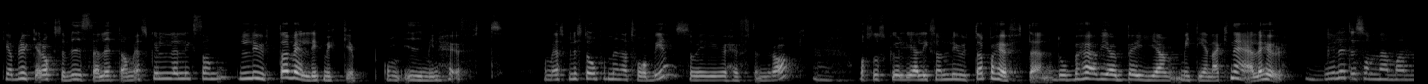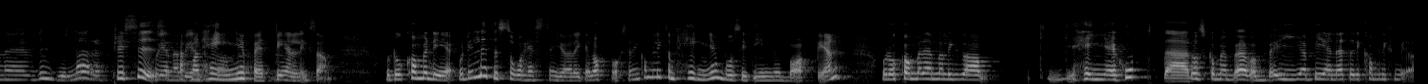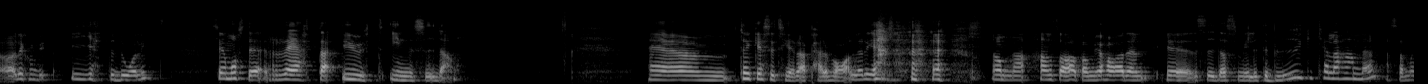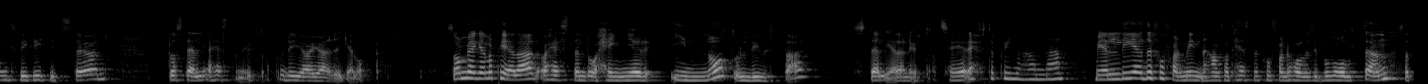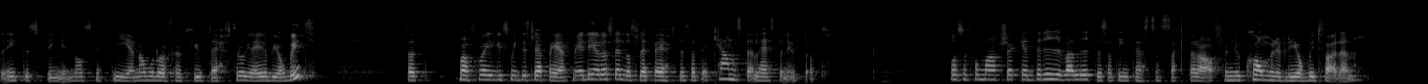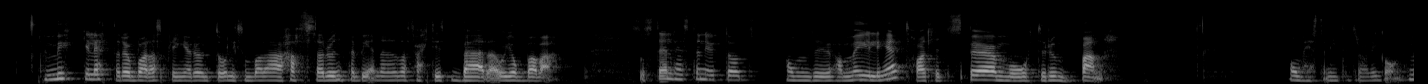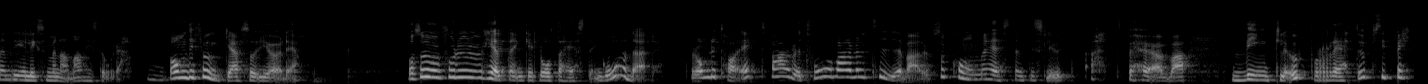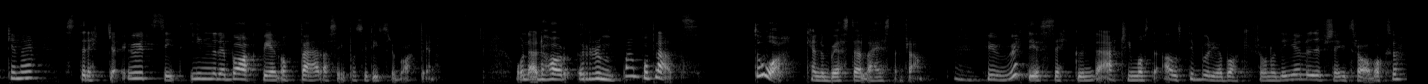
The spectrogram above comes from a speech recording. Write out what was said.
jag brukar också visa lite om jag skulle liksom luta väldigt mycket om, i min höft. Om jag skulle stå på mina två ben så är ju höften rak. Och så skulle jag liksom luta på höften, då behöver jag böja mitt ena knä, eller hur? Det är lite som när man eh, vilar. Precis, På ena att man benet och hänger på ett ben liksom. Och då kommer det, och det är lite så hästen gör i galopp också, den kommer liksom hänga på sitt inre bakben. Och då kommer den att liksom hänga ihop där och så kommer jag behöva böja benet och det kommer liksom, ja, det kommer bli jättedåligt. Så jag måste räta ut insidan. Ehm, tänker jag citera Per Wahlöö igen. Om, han sa att om jag har en eh, sida som är lite blyg, kallar han den, alltså man inte fick riktigt stöd, då ställer jag hästen utåt och det gör jag i galopp. Så om jag galopperar och hästen då hänger inåt och lutar, så ställer jag den utåt. Så jag ger efter på innerhanden, men jag leder fortfarande med innerhand så att hästen fortfarande håller sig på volten så att den inte springer någon snett igenom och då får jag skjuta efter och grejer, det blir jobbigt. Så att man får liksom inte släppa helt, men jag leder ändå släppa efter så att jag kan ställa hästen utåt. Och så får man försöka driva lite så att inte hästen saktar av, för nu kommer det bli jobbigt för den. Mycket lättare att bara springa runt och liksom bara hafsa runt med benen än att faktiskt bära och jobba. Va? Så ställ hästen utåt. Om du har möjlighet, ha ett litet spö mot rumpan. Om hästen inte drar igång. Men det är liksom en annan historia. Om det funkar så gör det. Och så får du helt enkelt låta hästen gå där. För om det tar ett varv, eller två varv eller tio varv så kommer hästen till slut att behöva vinkla upp och räta upp sitt bäckene, sträcka ut sitt inre bakben och bära sig på sitt yttre bakben. Och när du har rumpan på plats, då kan du börja ställa hästen fram. Huvudet är sekundärt, vi måste alltid börja bakifrån och det gäller i och för sig i trav också.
